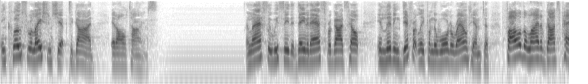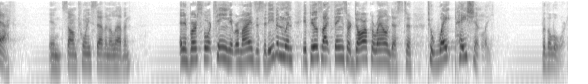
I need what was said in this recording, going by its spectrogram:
in close relationship to God at all times. And lastly, we see that David asked for God's help in living differently from the world around him to follow the light of God's path in Psalm 27:11. And in verse 14, it reminds us that even when it feels like things are dark around us, to, to wait patiently for the Lord.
